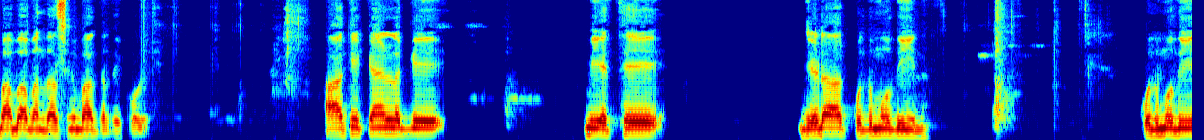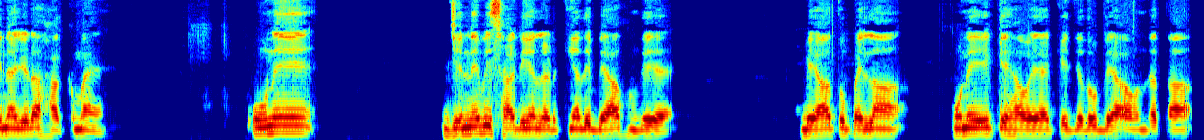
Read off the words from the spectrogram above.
ਬਾਬਾ ਬੰਦਾ ਸਿੰਘ ਬਹਾਦਰ ਦੇ ਕੋਲ। ਆ ਕੇ ਕਹਿਣ ਲੱਗੇ ਵੀ ਇੱਥੇ ਜਿਹੜਾ ਕੁਦਮੁਦੀਨ ਕੁਦਮੁਦੀਨ ਹੈ ਜਿਹੜਾ ਹਾਕਮ ਹੈ, ਉਹਨੇ ਜਿੰਨੇ ਵੀ ਸਾਡੀਆਂ ਲੜਕੀਆਂ ਦੇ ਵਿਆਹ ਹੁੰਦੇ ਆ ਵਿਆਹ ਤੋਂ ਪਹਿਲਾਂ ਉਹਨੇ ਇਹ ਕਿਹਾ ਹੋਇਆ ਕਿ ਜਦੋਂ ਵਿਆਹ ਹੁੰਦਾ ਤਾਂ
